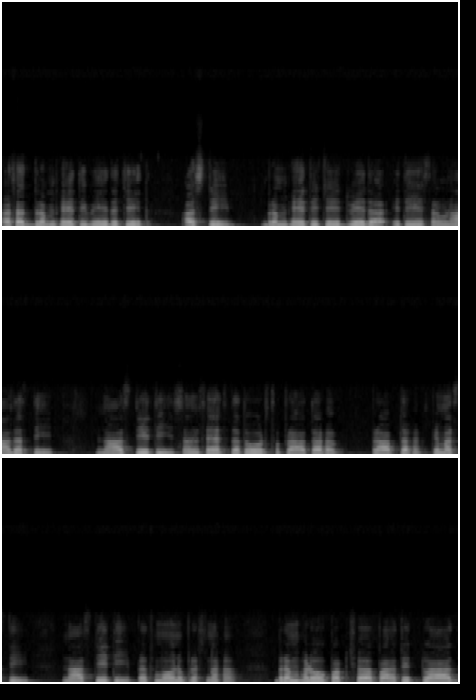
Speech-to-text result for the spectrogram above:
असद ब्रह्मेति वेद चेत अस्ति, ब्रह्मेति चेद्वेद इति श्रवणादस्ति नास्तीति संशयस्तोर्थ प्रातः प्राप्त किमस्ति? नास्तीति प्रथमोनुप्रश्न ब्रह्मणोपक्षपातित्वाद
